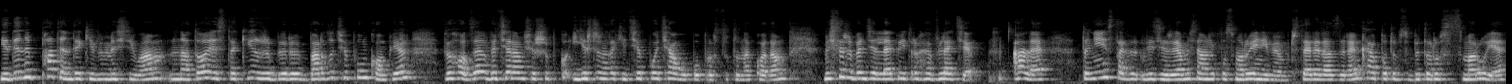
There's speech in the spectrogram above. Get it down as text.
jedyny patent, jaki wymyśliłam na to jest taki, żeby robić bardzo ciepłą kąpiel, wychodzę, wycieram się szybko i jeszcze na takie ciepłe ciało po prostu to nakładam. Myślę, że będzie lepiej trochę w lecie, ale to nie jest tak, wiecie, że ja myślałam, że posmaruję, nie wiem, cztery razy rękę, a potem sobie to rozsmaruję.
